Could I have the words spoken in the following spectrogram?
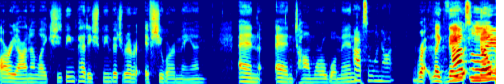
Ariana, like she's being petty, she's being bitch, whatever, if she were a man, and and Tom were a woman? Absolutely not. Right, like they, would- no one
